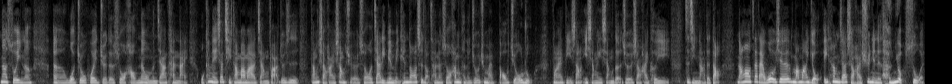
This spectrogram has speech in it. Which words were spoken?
那所以呢，呃，我就会觉得说，好，那我们家看来，我看了一下其他妈妈的讲法，就是当小孩上学的时候，家里面每天都要吃早餐的时候，他们可能就会去买保酒乳，放在地上一箱一箱的，就是小孩可以自己拿得到。然后再来，我有一些妈妈有，诶，他们家小孩训练的很有素，诶，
